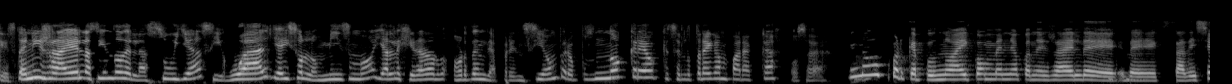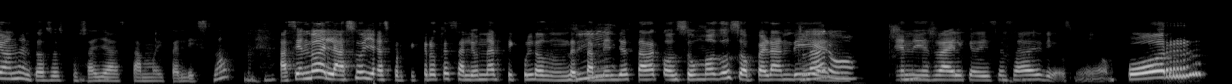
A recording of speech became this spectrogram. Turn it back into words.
que está en Israel haciendo de las suyas, igual ya hizo lo mismo, ya le giraron orden de aprehensión, pero pues no creo que se lo traigan para acá, o sea. No, porque pues no hay convenio con Israel de, extradición, entonces pues allá está muy feliz, ¿no? Haciendo de las suyas, porque creo que salió un artículo donde también yo estaba con su modus operandi en, Israel que dices, ay Dios mío, por...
